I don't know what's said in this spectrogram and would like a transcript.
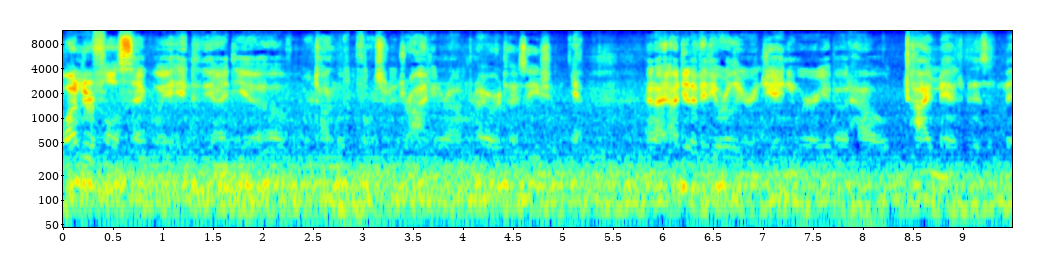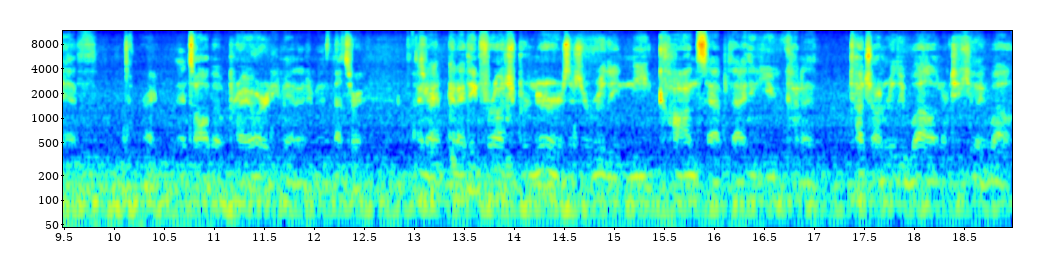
wonderful segue into the idea of what we were talking about before, sort of driving around prioritization. Yeah. And I, I did a video earlier in January about how time management is a myth. Right. It's all about priority management. That's right. That's and, right. I, and I think for entrepreneurs, there's a really neat concept that I think you kind of touch on really well and articulate well.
